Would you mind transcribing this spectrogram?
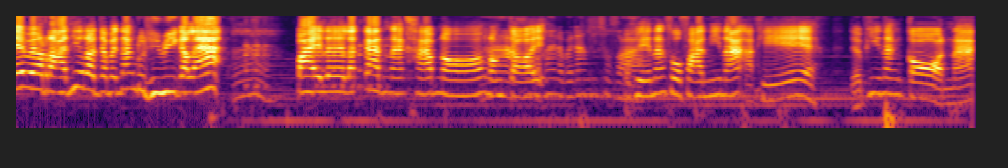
ได้เวลาที่เราจะไปนั่งดูทีวีกันแล้ว อ่าไปเลยละกันนะครับน้องน้องจอยาให้เราไปนั่งที่โซฟาโอเคนั่งโซฟานี้นะ โอเค เดี๋ยวพี่นั่งก่อนนะ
